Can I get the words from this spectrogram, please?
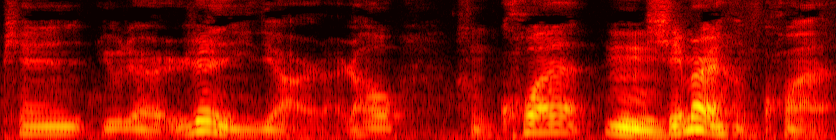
偏有点韧一点儿的，然后很宽，嗯鞋面也很宽，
